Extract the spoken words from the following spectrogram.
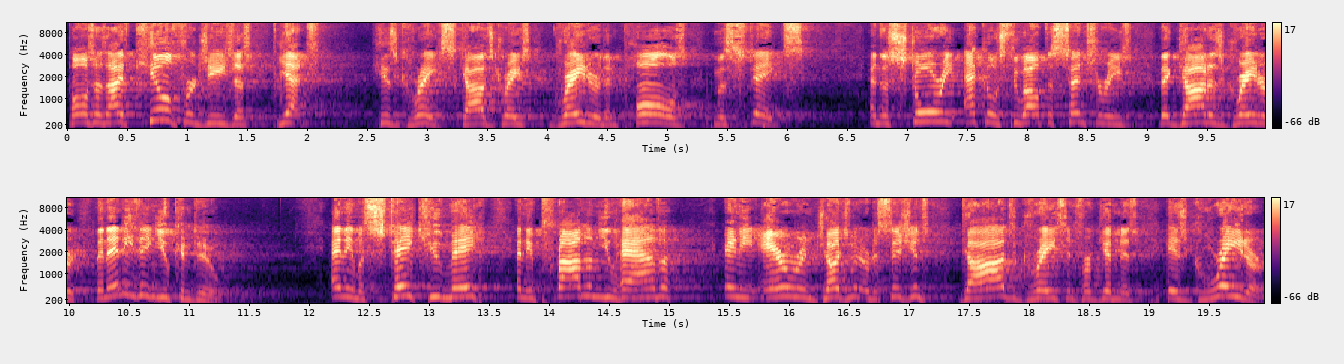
Paul says, I've killed for Jesus, yet his grace, God's grace, greater than Paul's mistakes. And the story echoes throughout the centuries that God is greater than anything you can do. Any mistake you make, any problem you have, any error in judgment or decisions, God's grace and forgiveness is greater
